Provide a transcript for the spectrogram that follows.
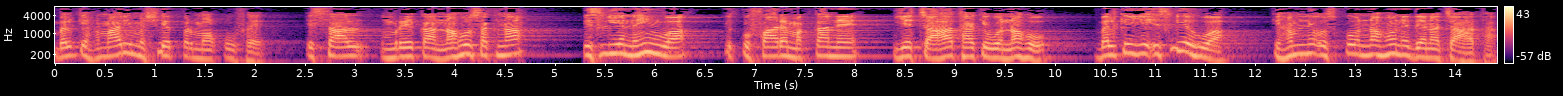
بلکہ ہماری مشیت پر موقوف ہے۔ اس سال عمرے کا نہ ہو سکنا، اس لیے نہیں ہوا کہ کفار مکہ نے یہ چاہا تھا کہ وہ نہ ہو، بلکہ یہ اس لیے ہوا کہ ہم نے اس کو نہ ہونے دینا چاہا تھا۔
